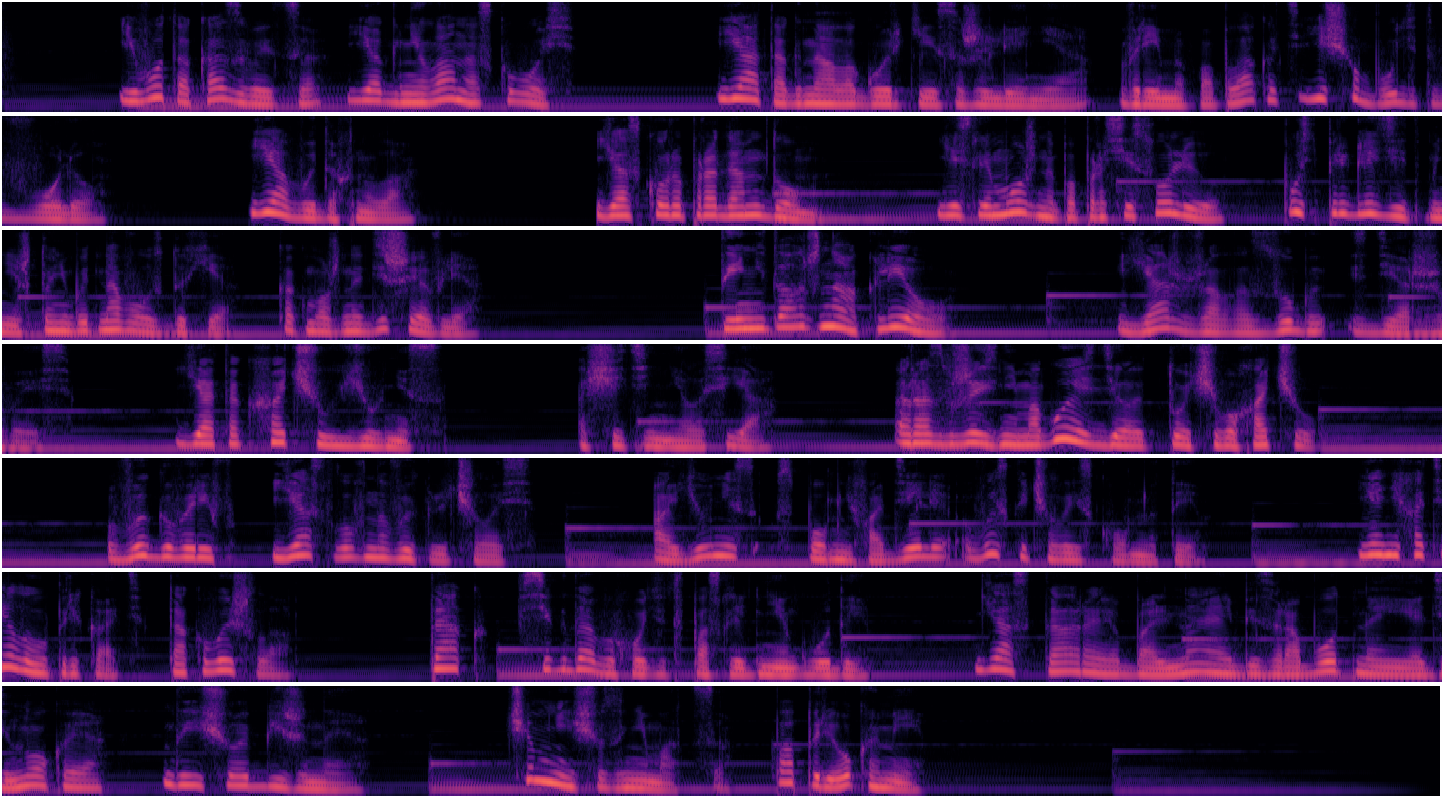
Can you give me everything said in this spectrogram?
И вот, оказывается, я гнила насквозь. Я отогнала горькие сожаления. Время поплакать еще будет в волю. Я выдохнула. «Я скоро продам дом. Если можно, попроси Солью, пусть приглядит мне что-нибудь на воздухе, как можно дешевле». «Ты не должна, Клео!» Я сжала зубы, сдерживаясь. «Я так хочу, Юнис!» – ощетинилась я. «Раз в жизни могу я сделать то, чего хочу?» Выговорив, я словно выключилась, а Юнис, вспомнив о деле, выскочила из комнаты. Я не хотела упрекать, так вышло. Так всегда выходит в последние годы. Я старая, больная, безработная и одинокая, да еще обиженная. Чем мне еще заниматься? Попреками.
